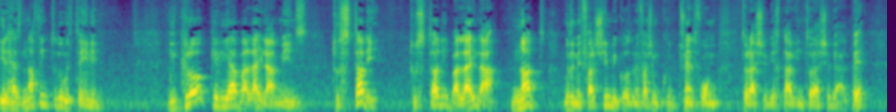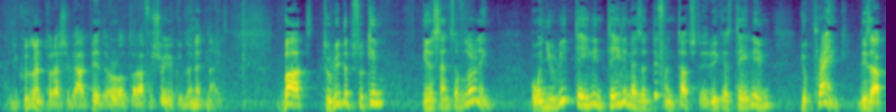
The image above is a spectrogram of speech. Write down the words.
it has nothing to do with Tehillim. Likro Kriya Balayla means to study, to study Balayla, not with the Mefarshim because the Mefarshim could transform Torah Shebichtav in Torah Shebe'alpeh. You could learn Torah Shebe'alpeh, the oral Torah for sure you could learn at night. But to read the Psukim in a sense of learning. But when you read Tehillim, Tehillim has a different touch to it because Tehillim, you're praying. These are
